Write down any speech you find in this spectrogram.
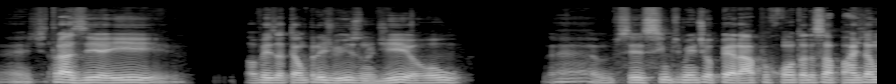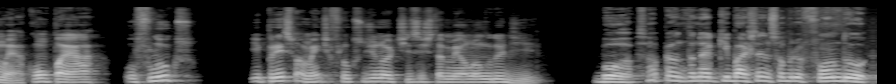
né, te trazer aí talvez até um prejuízo no dia ou né, você simplesmente operar por conta dessa parte da manhã. Acompanhar o fluxo, e principalmente fluxo de notícias também ao longo do dia. Boa. Só perguntando aqui bastante sobre o fundo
